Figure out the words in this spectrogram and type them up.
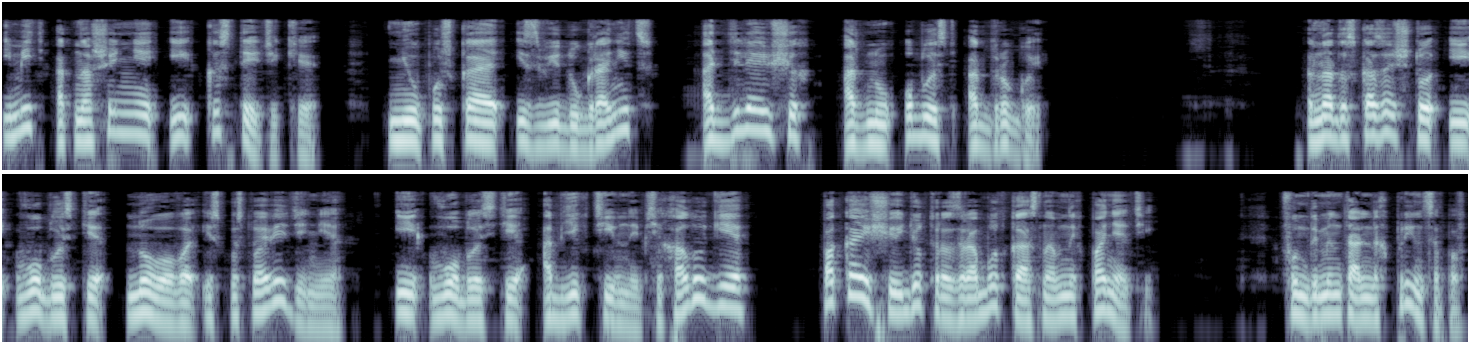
иметь отношение и к эстетике, не упуская из виду границ, отделяющих одну область от другой. Надо сказать, что и в области нового искусствоведения, и в области объективной психологии пока еще идет разработка основных понятий, фундаментальных принципов,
